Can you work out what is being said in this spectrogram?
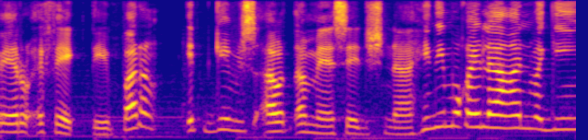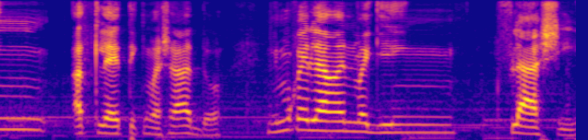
pero effective. Parang it gives out a message na hindi mo kailangan maging athletic masyado. Hindi mo kailangan maging flashy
